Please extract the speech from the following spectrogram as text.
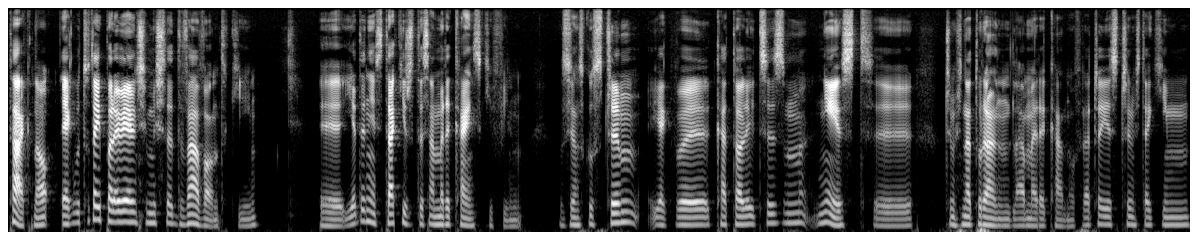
Tak, no jakby tutaj pojawiają się, myślę, dwa wątki. Yy, jeden jest taki, że to jest amerykański film. W związku z czym jakby katolicyzm nie jest yy, czymś naturalnym dla Amerykanów. Raczej jest czymś takim,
